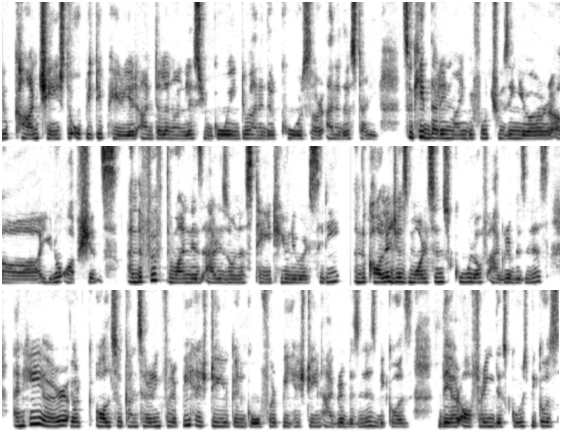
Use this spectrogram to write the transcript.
you can't change the OPT period until and unless you go into another course or another study. So keep that in mind before choosing your, uh, you know, options. And the fifth one is Arizona State University, and the college is Morrison School of Agribusiness. And here you're also considering for a PhD, you can go for PhD in agribusiness because they are offering this course because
